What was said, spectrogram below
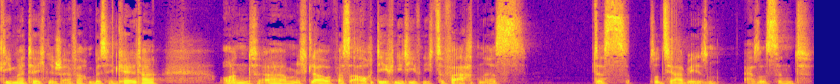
klimatechnisch einfach ein bisschen kälter. Und ähm, ich glaube, was auch definitiv nicht zu verachten ist, das Sozialwesen. Also es sind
